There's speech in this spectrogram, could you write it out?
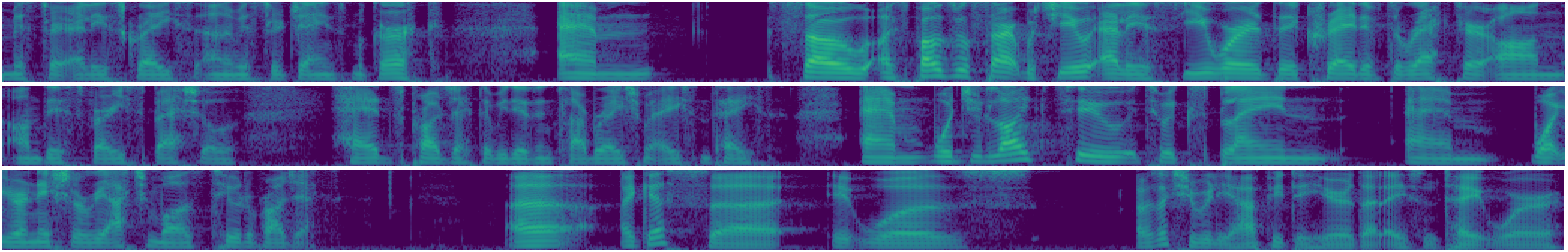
Mr. Elias Grace and Mr. James McGurk. Um, so I suppose we'll start with you, Elias. You were the creative director on on this very special Heads project that we did in collaboration with Ace and Tate. Um, would you like to to explain um, what your initial reaction was to the project? Uh, I guess uh, it was. I was actually really happy to hear that Ace and Tate were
